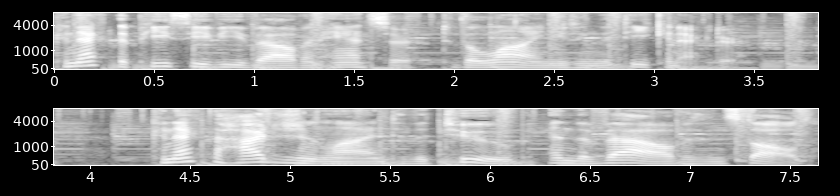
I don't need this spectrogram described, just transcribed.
Connect the PCV valve enhancer to the line using the T-connector. Connect the hydrogen line to the tube and the valve is installed.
